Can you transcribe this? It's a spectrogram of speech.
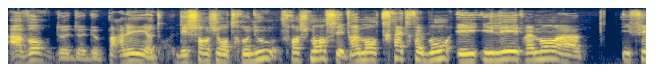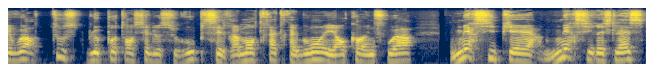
avant de, de, parler, d'échanger entre nous. Franchement, c'est vraiment très très bon et il est vraiment, euh, il fait voir tout le potentiel de ce groupe. C'est vraiment très très bon et encore une fois, merci Pierre, merci Restless,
